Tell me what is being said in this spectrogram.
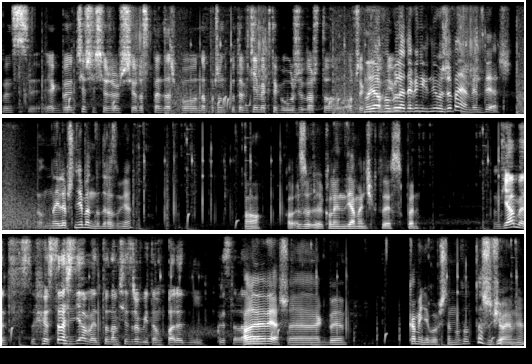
Więc jakby cieszę się, że już się rozpędzasz, bo na początku to widziałem jak tego używasz, to oczy No ja w ogóle tego nigdy nie używałem, więc wiesz. No, najlepszy nie będę od razu, nie? O, kolejny diamencik, który jest super. Diament, strać diament, to nam się zrobi tam parę dni. Krystalami. Ale wiesz, e, jakby kamienie były przy tym, no to też wziąłem, nie?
